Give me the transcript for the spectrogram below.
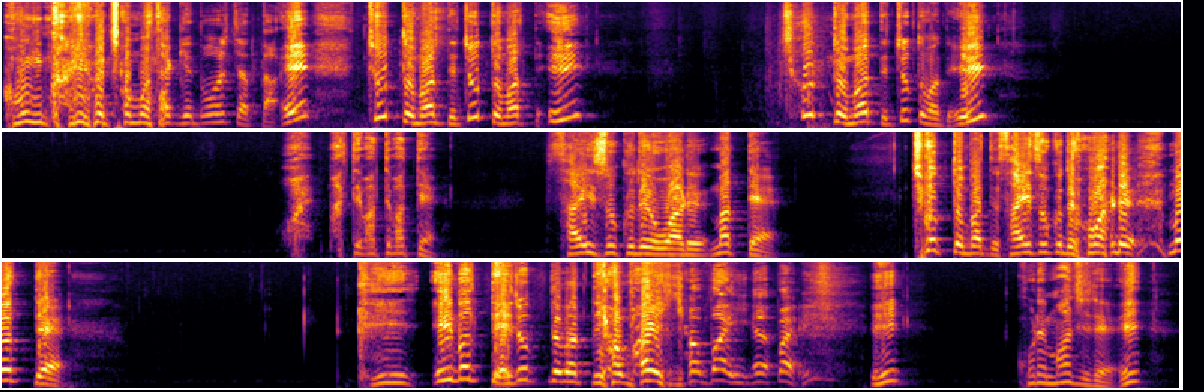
今回のチョモタケどうしちゃったえちょっと待って、ちょっと待って、えちょっと待って、ちょっと待って、えおい、待って待って待って。最速で終わる。待って。ちょっと待って、最速で終わる。待って。けえ、待って、ちょっと待って、やばい、やばい、やばい。えこれマジで、え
